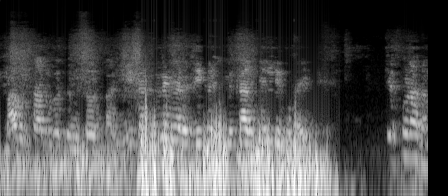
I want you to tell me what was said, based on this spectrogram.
सगळं मागून चालू करतो मी तवर पाणी मी टाकलं नाही करायचं इकडे मी काल केली होती ते सोडा आता.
